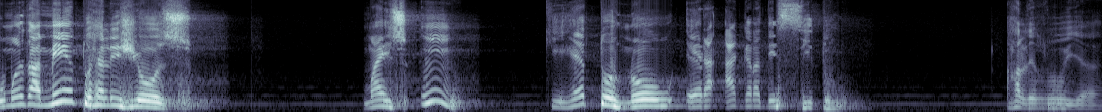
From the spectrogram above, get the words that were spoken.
o mandamento religioso. Mas um que retornou era agradecido. Aleluia.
